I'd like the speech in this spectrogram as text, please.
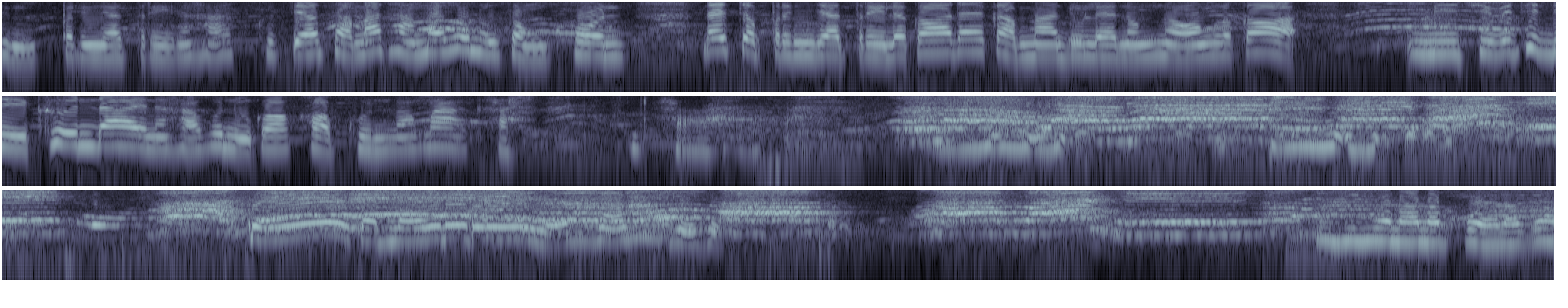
ถึงปริญญาตรีนะคะครูเจี๊ยบสามารถทำให้พวกหนูสองคน ได้จบปริญญาตรี แล้วก็ได้กลับมาดูแลน้องๆ แล้วก็มีชีวิตที่ดีขึ้นได้นะคะพวกหนูก็ขอบคุณมากๆค่ะค่ะ เจ๊กับน้องได้เจ๊เหรอจริงๆเวลาเราป่วยเราก็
